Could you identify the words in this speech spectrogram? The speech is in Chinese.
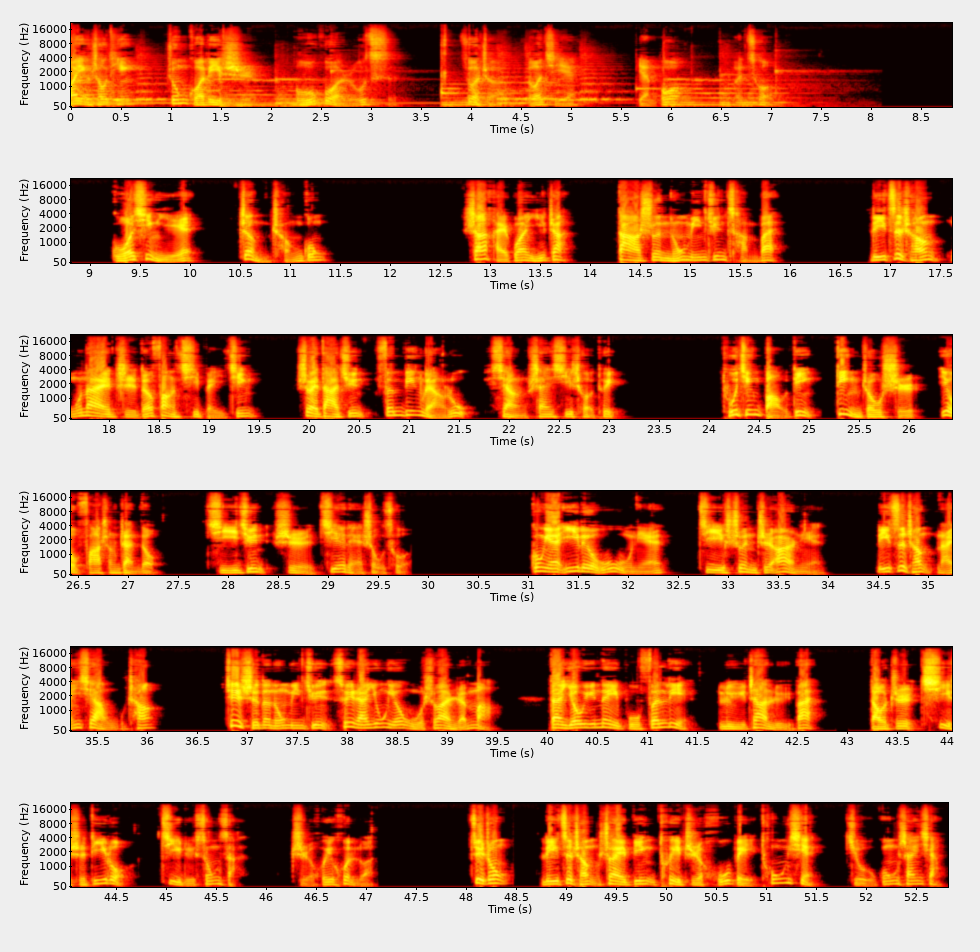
欢迎收听《中国历史不过如此》，作者罗杰，演播文措。国姓爷郑成功，山海关一战，大顺农民军惨败，李自成无奈只得放弃北京，率大军分兵两路向山西撤退。途经保定、定州时，又发生战斗，起义军是接连受挫。公元一六五五年，即顺治二年，李自成南下武昌。这时的农民军虽然拥有五十万人马，但由于内部分裂，屡战屡败，导致气势低落，纪律松散，指挥混乱。最终，李自成率兵退至湖北通县九宫山下。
